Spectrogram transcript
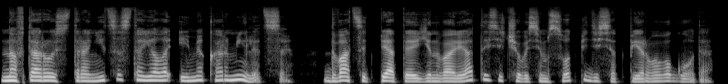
На второй странице стояло имя кормилицы — 25 января 1851 года.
